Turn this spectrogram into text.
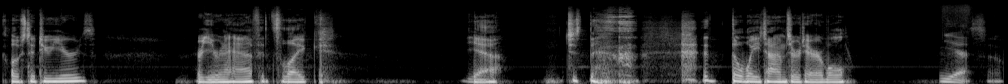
close to two years or a year and a half. It's like, yeah, just the wait times are terrible. Yeah. So,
